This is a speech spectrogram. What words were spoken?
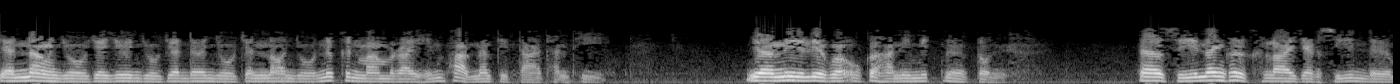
จะนั่งอยู่จะยืนอยู่จะเดินอยู่จะนอนอยู่นึกขึ้นมาเมื่อไรเห็นภาพนั้นติดตาทันที อย่างนี้เรียกว่าอุกหานิมิตเบื้องต้น แต่สีนั้นก็คลายจากสีเดิม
